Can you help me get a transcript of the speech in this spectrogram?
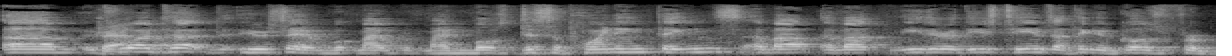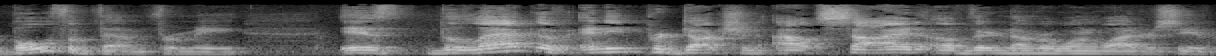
Um, if you, want to, you were saying my my most disappointing things about about either of these teams. I think it goes for both of them for me. Is the lack of any production outside of their number one wide receiver.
